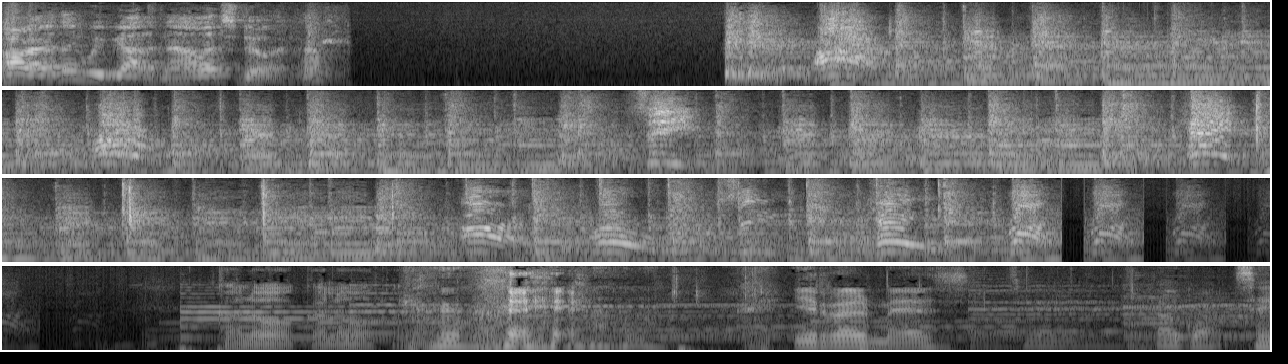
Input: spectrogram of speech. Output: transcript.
All right, I think we've got it now. Let's do it, huh? C Calor, calor, calor. I res més. sí, tal qual Sí.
